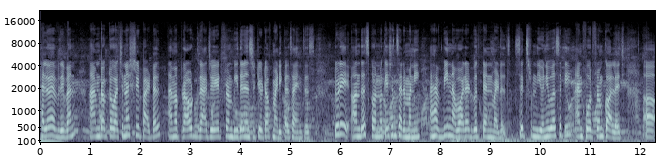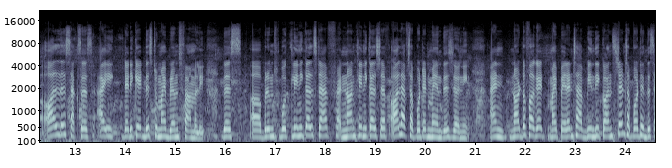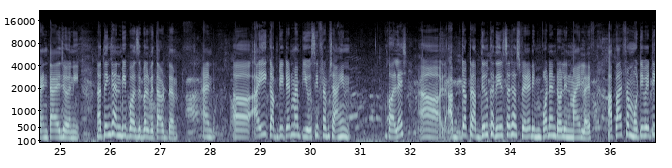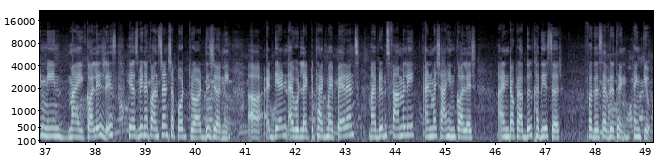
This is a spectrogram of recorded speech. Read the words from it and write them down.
Hello everyone, I am Dr. Vachanashree Patil. I am a proud graduate from Bidar Institute of Medical Sciences. Today, on this convocation ceremony, I have been awarded with 10 medals 6 from the university and 4 from college. Uh, all this success, I dedicate this to my BRIMS family. This uh, BRIMS, both clinical staff and non clinical staff, all have supported me in this journey. And not to forget, my parents have been the constant support in this entire journey. Nothing can be possible without them. And I completed my PUC from Shaheen College. Uh, Dr. Abdul Qadeer sir has played an important role in my life. Apart from motivating me in my college days, he has been a constant support throughout this journey. Uh, at the end, I would like to thank my parents, my BRIMS family, and my Shaheen College, and Dr. Abdul Qadeer sir for this everything. Thank you.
